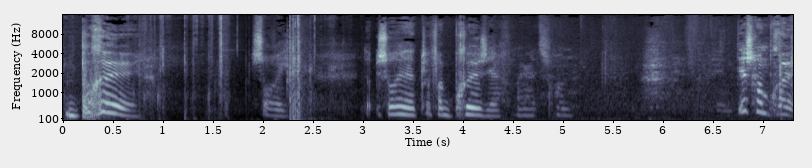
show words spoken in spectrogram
Breu. Sorry. Sorry dat ik zo vaak breu zeg, maar het is gewoon... Het is gewoon breu.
